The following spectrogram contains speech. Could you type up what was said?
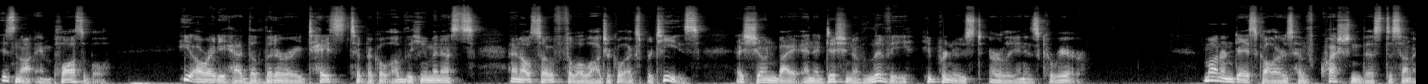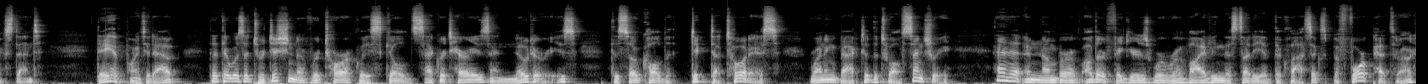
is not implausible. He already had the literary tastes typical of the humanists and also philological expertise, as shown by an edition of Livy he produced early in his career. Modern day scholars have questioned this to some extent. They have pointed out that there was a tradition of rhetorically skilled secretaries and notaries, the so called dictatores, running back to the 12th century, and that a number of other figures were reviving the study of the classics before Petrarch,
